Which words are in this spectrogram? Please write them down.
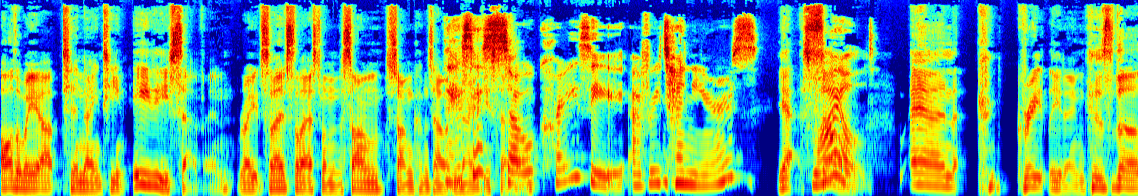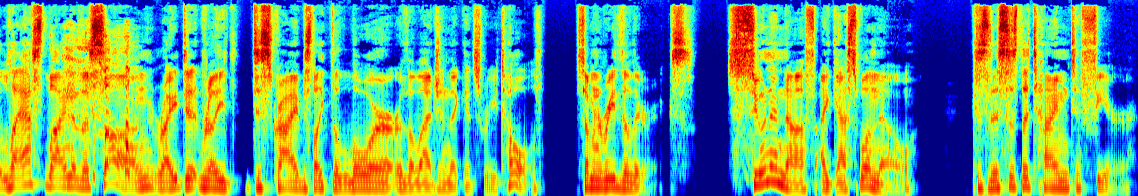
all the way up to 1987, right? So that's the last one in the song. Song comes out in This 97. is so crazy. Every 10 years? yeah, so- wild. And great lead in because the last line of the song, right, it really describes like the lore or the legend that gets retold. So I'm going to read the lyrics. Soon enough, I guess we'll know, because this is the time to fear.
